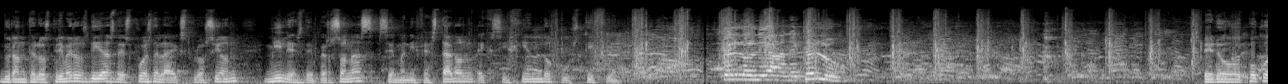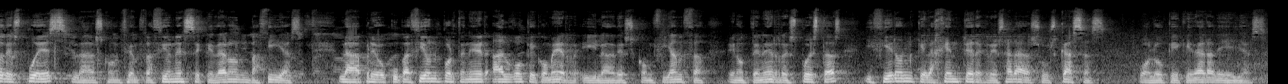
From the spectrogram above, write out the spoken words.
Durante los primeros días después de la explosión, miles de personas se manifestaron exigiendo justicia. Pero poco después las concentraciones se quedaron vacías. La preocupación por tener algo que comer y la desconfianza en obtener respuestas hicieron que la gente regresara a sus casas o a lo que quedara de ellas.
